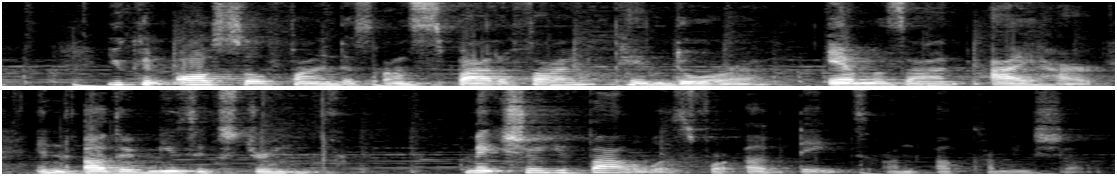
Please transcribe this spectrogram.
You can also find us on Spotify, Pandora, Amazon, iHeart, and other music streams. Make sure you follow us for updates on upcoming shows.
